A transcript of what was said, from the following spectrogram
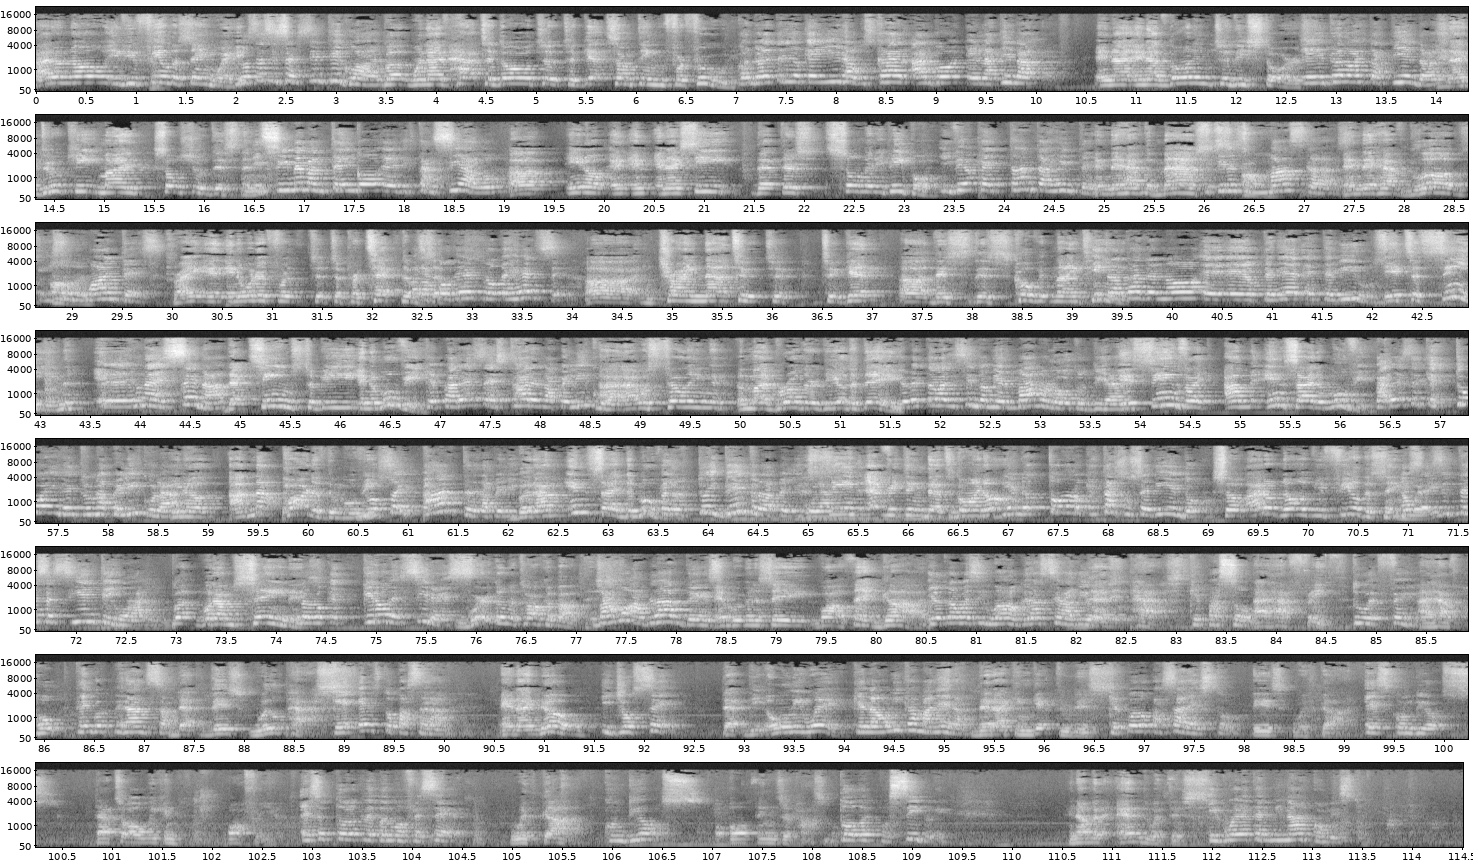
I don't know if you feel the same way, No sé si se siente igual. But when I've had to go to, to get something for food. Cuando he tenido que ir a buscar algo en la tienda, and I and I've gone into these stores. He entrado a estas tiendas. And I do keep my social distance. y sí me mantengo eh, distanciado. Uh, you know, and, and, and I see that there's so many people. Y veo que hay tanta gente. And they have the masks tienen sus on, máscaras. And they have gloves y sus on, guantes. Right? In, in order for to, to protect themselves. para poder protegerse. Uh, trying not to to to get uh, this this COVID y nineteen. tratar de no eh, eh, obtener este virus. It's a scene Es una escena that seems to be in a movie. que parece estar en la película. I, I was telling my brother the other day. Yo le estaba diciendo a mi hermano los otros días, It seems like I'm inside a movie. parece estoy dentro de una película. You know, I'm not part of the movie, No soy parte de la but película, I'm inside the movie, pero estoy dentro de la película, seeing everything that's going on. viendo todo lo que está sucediendo. So I don't know if you feel the same No sé way, si usted se siente igual, but what I'm saying pero is lo que quiero decir es, we're going to talk about this. vamos a hablar de And eso. we're going to say, wow, thank Y God otra vamos a decir, wow, gracias a Dios. that it passed. ¿Qué pasó? I have faith. Tuve fe, I have hope tengo esperanza that this will pass. que esto pasará. And I know Y yo sé that the only way que la única manera that I can get through this que puedo pasar esto is with God. es con Dios. That's all we can offer you. Eso es todo lo que le podemos ofrecer. With God, Con Dios all things are possible. todo es posible. And I'm going to end with this. Y voy a terminar con esto.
